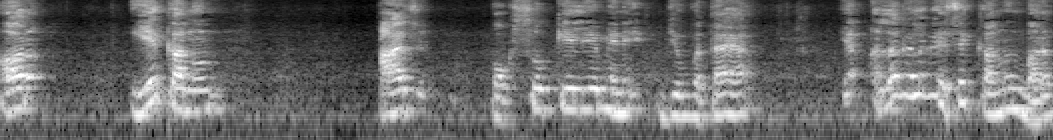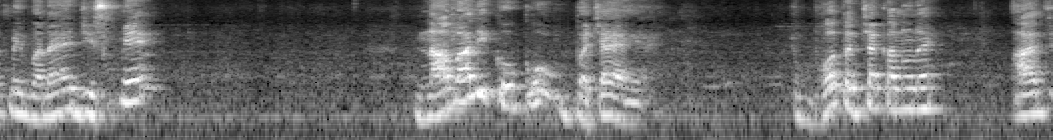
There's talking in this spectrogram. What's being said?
और ये कानून आज पॉक्सो के लिए मैंने जो बताया, ये अलग अलग ऐसे कानून भारत में बनाए जिसमें नाबालिगों को बचाया गया है। बहुत अच्छा कानून है। आज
